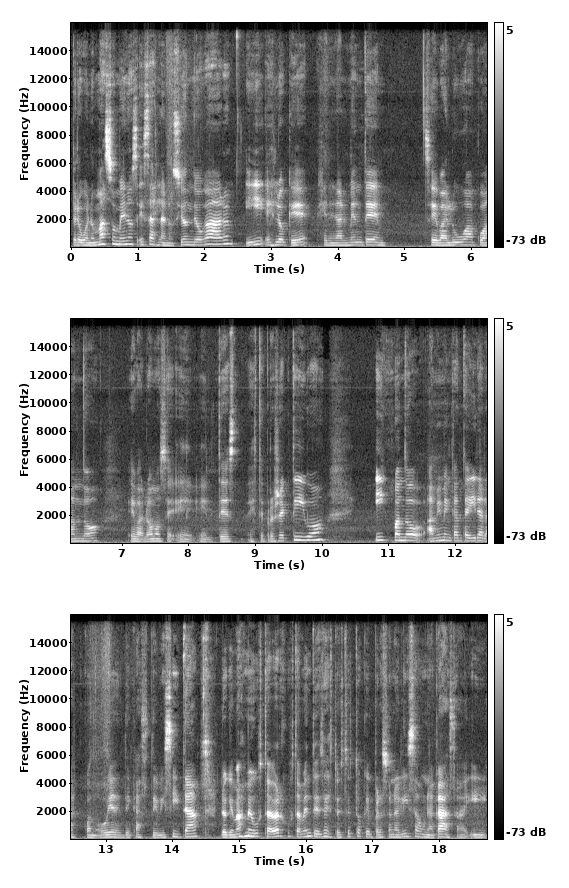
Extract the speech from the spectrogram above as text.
Pero bueno, más o menos esa es la noción de hogar y es lo que generalmente se evalúa cuando evaluamos eh, el, test este proyectivo. Y cuando a mí me encanta ir a las, cuando voy de casa de visita, lo que más me gusta ver justamente es esto, es esto que personaliza una casa. Y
